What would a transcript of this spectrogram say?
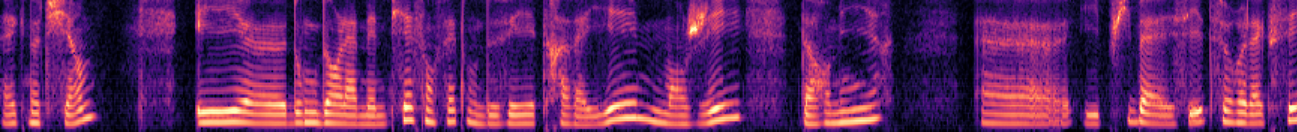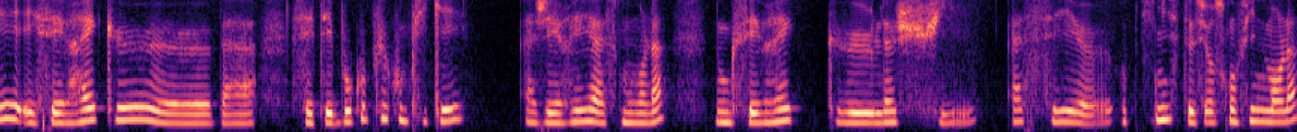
avec notre chien. Et euh, donc dans la même pièce, en fait, on devait travailler, manger, dormir, euh, et puis bah, essayer de se relaxer. Et c'est vrai que euh, bah, c'était beaucoup plus compliqué à gérer à ce moment-là. Donc c'est vrai que là, je suis assez optimiste sur ce confinement-là,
